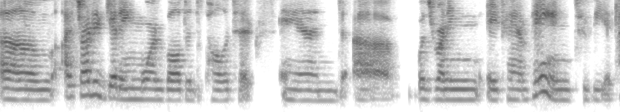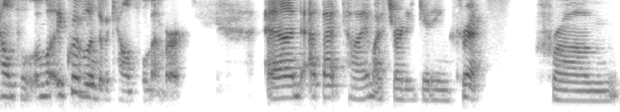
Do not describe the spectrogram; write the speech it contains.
um, I started getting more involved into politics and uh, was running a campaign to be a council equivalent of a council member. And at that time, I started getting threats from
